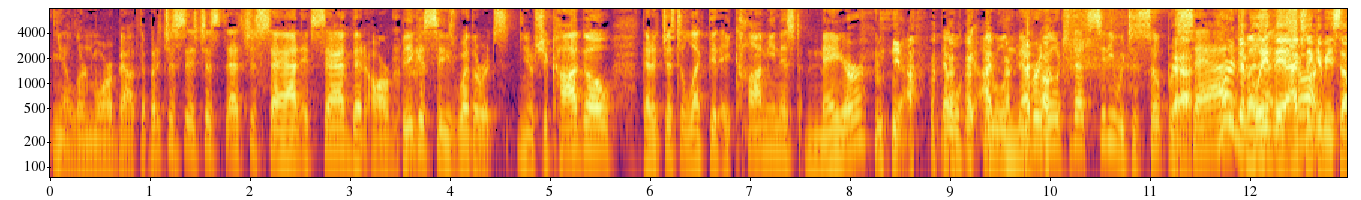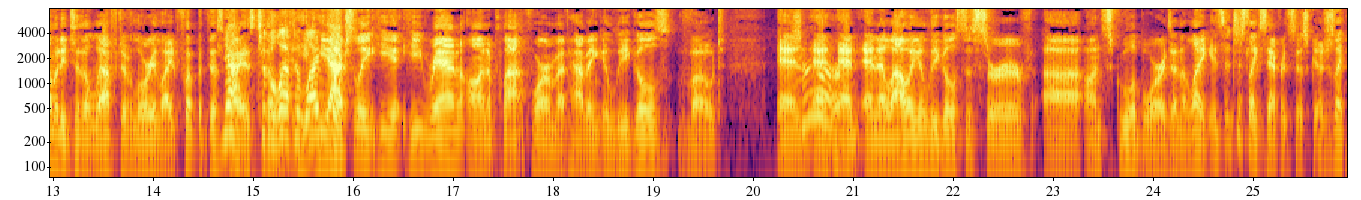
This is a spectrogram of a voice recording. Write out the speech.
you know learn more about that. But it's just it's just that's just sad. It's sad that our biggest cities, whether it's you know Chicago, that had just elected a communist mayor. Yeah, that will I will never go to that city, which is super yeah. sad. Hard to believe they actually give me somebody to the left of Lori Lightfoot, but this yeah, guy is to, to the, the, left of Lightfoot. He actually he he ran on a platform of having illegals vote and, sure. and, and, and allowing illegals to serve uh, on school boards and the like. It's just like San Francisco, just like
